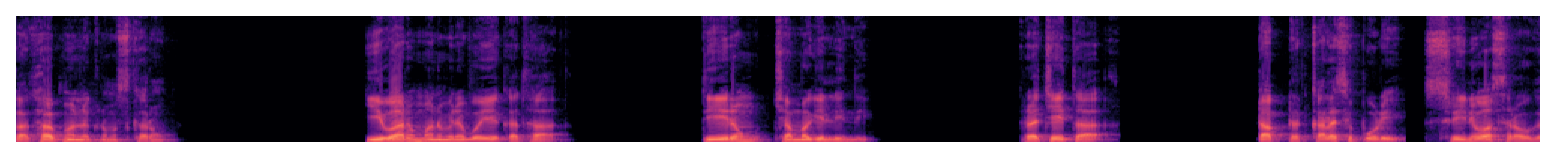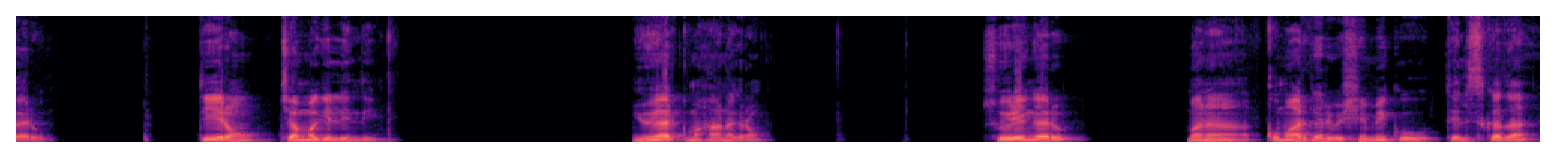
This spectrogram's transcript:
కథాభిమానులకు నమస్కారం. ఈ వారం మనం వినబోయే కథ తీరం చెమ్మగిల్లింది. రచయిత డాక్టర్ కలసిపూడి శ్రీనివాసరావు గారు. తీరం చెమ్మగిల్లింది. న్యూయార్క్ మహానగరం. సూర్యం గారు మన కుమార్ గారి విషయం మీకు తెలుసు కదా?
